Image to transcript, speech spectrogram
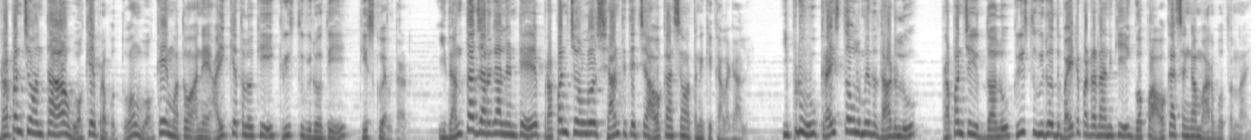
ప్రపంచం అంతా ఒకే ప్రభుత్వం ఒకే మతం అనే ఐక్యతలోకి క్రీస్తు విరోధి తీసుకువెళ్తాడు. ఇదంతా జరగాలంటే ప్రపంచంలో శాంతి తెచ్చే అవకాశం అతనికి కలగాలి. ఇప్పుడు క్రైస్తవుల మీద దాడులు ప్రపంచ యుద్ధాలు క్రీస్తు విరోధి బయటపడడానికి గొప్ప అవకాశంగా మారబోతున్నాయి.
